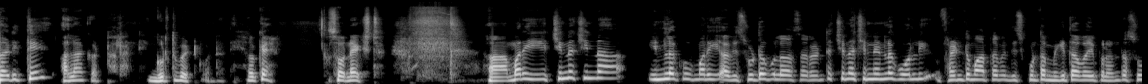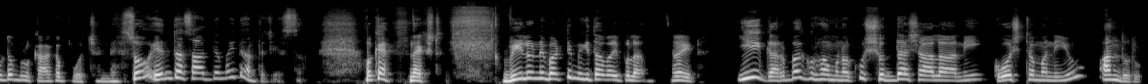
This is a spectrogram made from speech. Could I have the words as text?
కడితే అలా కట్టాలండి గుర్తుపెట్టుకోండి అది ఓకే సో నెక్స్ట్ మరి చిన్న చిన్న ఇండ్లకు మరి అవి సూటబుల్ సార్? అంటే చిన్న చిన్న ఇండ్లకు ఓన్లీ ఫ్రంట్ మాత్రమే తీసుకుంటాం మిగతా వైపులంతా సూటబుల్ కాకపోవచ్చండి. సో ఎంత సాధ్యమైతే అంత చేస్తాం. ఓకే నెక్స్ట్ వీలుని బట్టి మిగతా వైపుల రైట్ ఈ గర్భగృహమునకు శుద్ధశాల అని కోష్టమనియు అందురు.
